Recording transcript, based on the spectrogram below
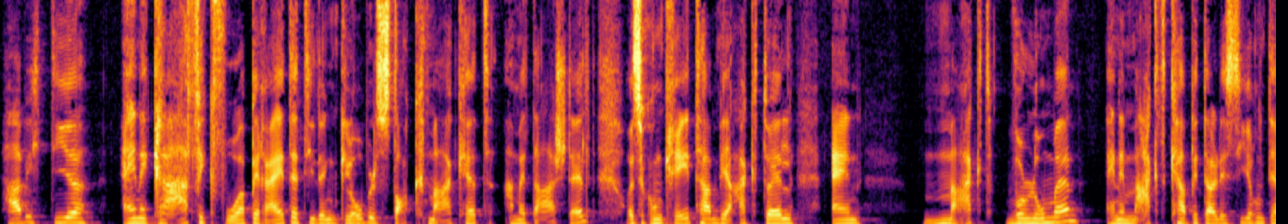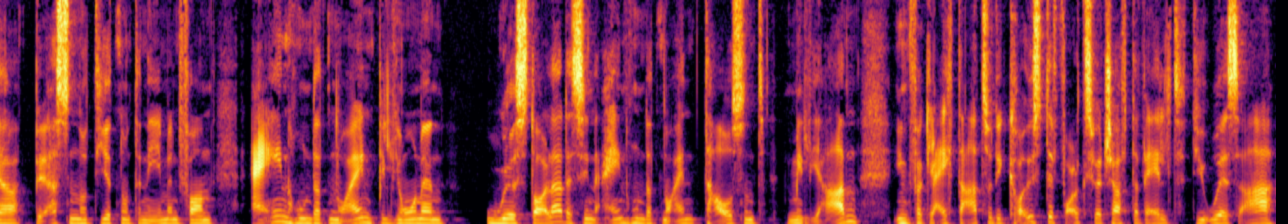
habe ich dir eine Grafik vorbereitet, die den Global Stock Market einmal darstellt. Also konkret haben wir aktuell ein Marktvolumen, eine Marktkapitalisierung der börsennotierten Unternehmen von 109 Billionen US-Dollar, das sind 109.000 Milliarden. Im Vergleich dazu die größte Volkswirtschaft der Welt, die USA,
